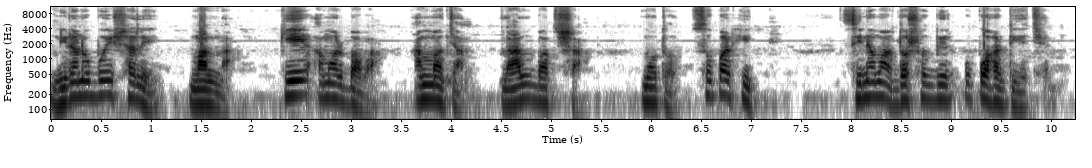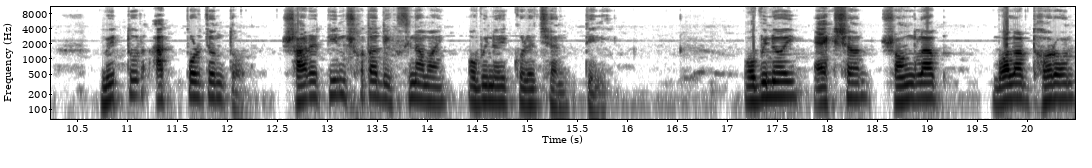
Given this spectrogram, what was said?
নিরানব্বই সালে মান্না, কে আমার বাবা, আম্মা জান লাল বাদশাহ মতো সুপারহিট সিনেমা দর্শকদের উপহার দিয়েছেন। মৃত্যুর আগ পর্যন্ত সাড়ে তিন শতাধিক সিনেমায় অভিনয় করেছেন তিনি। অভিনয়, অ্যাকশন, সংলাপ বলার ধরন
